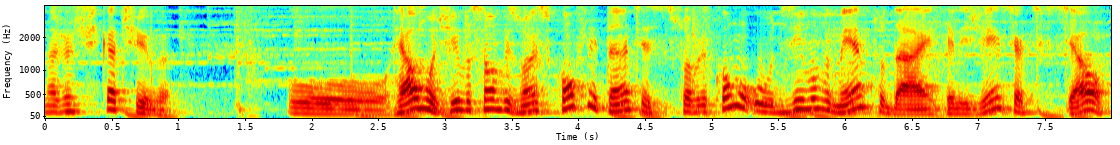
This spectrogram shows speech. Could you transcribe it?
na justificativa. O real motivo são visões conflitantes sobre como o desenvolvimento da inteligência artificial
